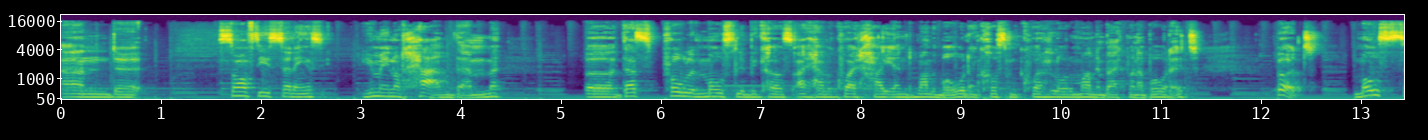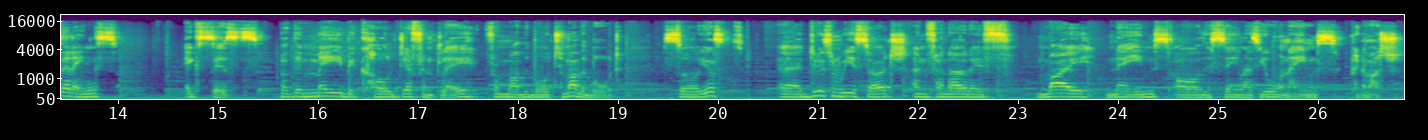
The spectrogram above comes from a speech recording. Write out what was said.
and uh, some of these settings you may not have them but that's probably mostly because I have a quite high-end motherboard and cost me quite a lot of money back when I bought it. But most settings exists, but they may be called differently from motherboard to motherboard. So just uh, do some research and find out if my names are the same as your names, pretty much.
